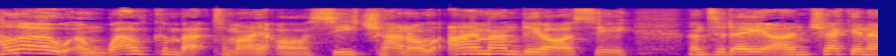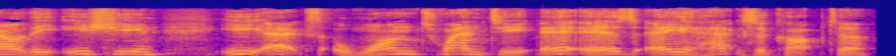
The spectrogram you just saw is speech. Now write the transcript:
Hello and welcome back to my RC channel. I'm Andy RC and today I'm checking out the Eachine EX120. It is a hexacopter.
